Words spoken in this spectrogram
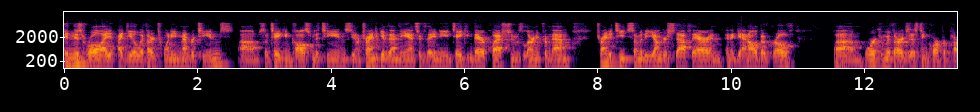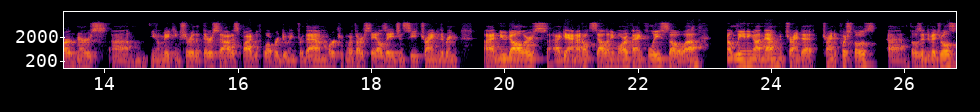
in this role, I, I, deal with our 20 member teams. Um, so taking calls from the teams, you know, trying to give them the answers they need, taking their questions, learning from them, trying to teach some of the younger staff there. And, and again, all about growth. Um, working with our existing corporate partners, um, you know, making sure that they're satisfied with what we're doing for them, working with our sales agency, trying to bring uh, new dollars. Again, I don't sell anymore, thankfully. So, uh, know, leaning on them and trying to trying to push those uh, those individuals.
